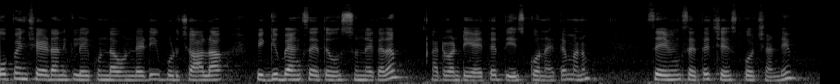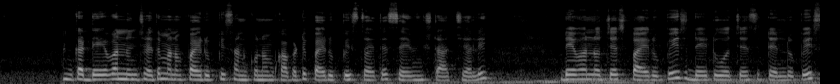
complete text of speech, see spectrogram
ఓపెన్ చేయడానికి లేకుండా ఉండేది ఇప్పుడు చాలా పిగ్గీ బ్యాంక్స్ అయితే వస్తున్నాయి కదా. అటువంటివి అయితే తీసుకొని అయితే మనం సేవింగ్స్ అయితే చేసుకోవచ్చండి. ఇంకా డే వన్ నుంచి అయితే మనం ఫైవ్ రూపీస్ అనుకున్నాం కాబట్టి ఫైవ్ రూపీస్తో అయితే సేవింగ్ స్టార్ట్ చేయాలి. డే వన్ వచ్చేసి ఫైవ్ రూపీస్ డే టూ వచ్చేసి టెన్ రూపీస్.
